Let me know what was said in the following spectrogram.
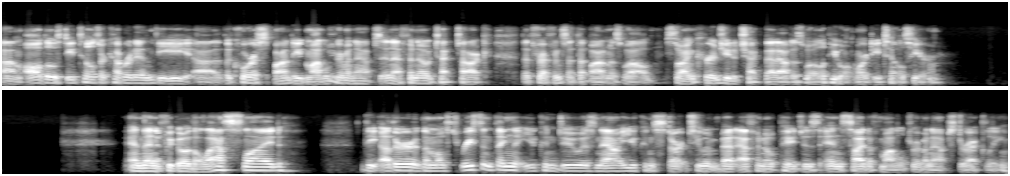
Um, all those details are covered in the uh, the corresponding model-driven apps in F&O Tech Talk that's referenced at the bottom as well. So I encourage you to check that out as well if you want more details here. And then if we go to the last slide, the other, the most recent thing that you can do is now you can start to embed F&O pages inside of model-driven apps directly.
